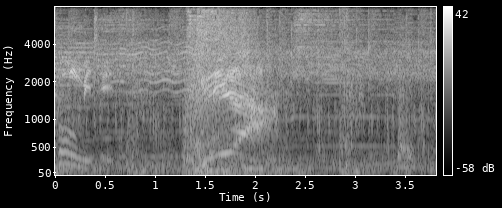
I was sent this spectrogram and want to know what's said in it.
こを見ていやタイ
